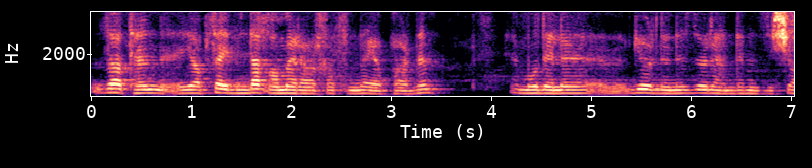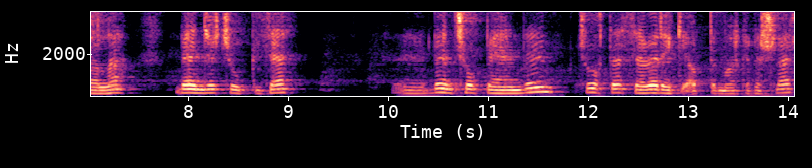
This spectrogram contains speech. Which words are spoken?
Zaten yapsaydım da kamera arkasında yapardım. Modeli gördünüz, öğrendiniz inşallah. Bence çok güzel. Ben çok beğendim. Çok da severek yaptım arkadaşlar.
